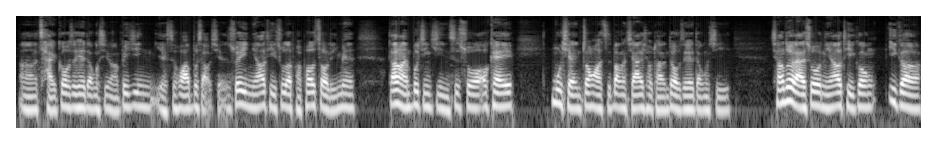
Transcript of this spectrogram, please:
呃采购这些东西嘛？毕竟也是花不少钱，所以你要提出的 proposal 里面，当然不仅仅是说 OK，目前中华职棒其他球团都有这些东西，相对来说你要提供一个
